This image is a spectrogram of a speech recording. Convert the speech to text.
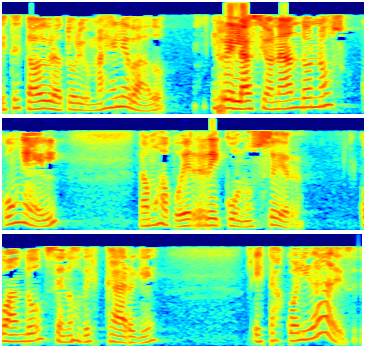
este estado vibratorio más elevado, relacionándonos con él, vamos a poder reconocer cuando se nos descargue estas cualidades,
